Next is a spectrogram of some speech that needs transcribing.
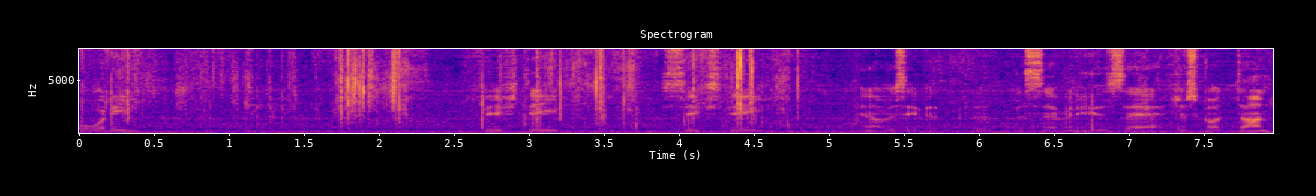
40, 50, 60, and obviously the, the, the 70 is there, just got done.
